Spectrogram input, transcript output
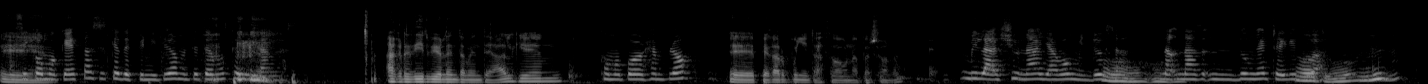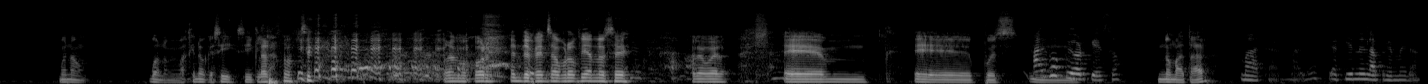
Así como que estas es que definitivamente tenemos que evitarlas. Agredir violentamente a alguien. Como por ejemplo. pegar un puñetazo a una persona. Mila shuna ya mindusa. Bueno, bueno, me imagino que sí, sí, claro. a lo mejor en defensa propia no sé. Pero bueno. Eh, eh, pues. Algo peor que eso. No matar. Matar, ¿vale? Ya tiene la primera.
